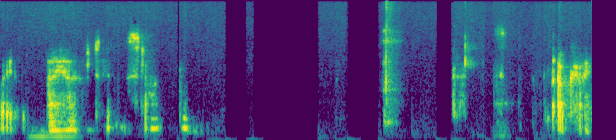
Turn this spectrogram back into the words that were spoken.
Wait, I have to Okay.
